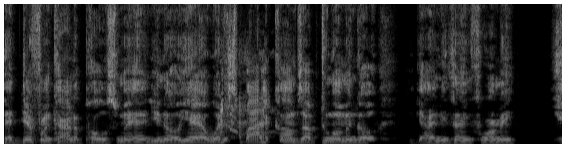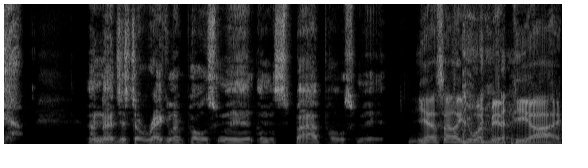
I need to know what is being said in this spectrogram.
that different kind of postman. You know, yeah, where the spy comes up to him and go, "You got anything for me?" Yeah, I'm not just a regular postman. I'm a spy postman. Yeah, it's not like you want to be a PI.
